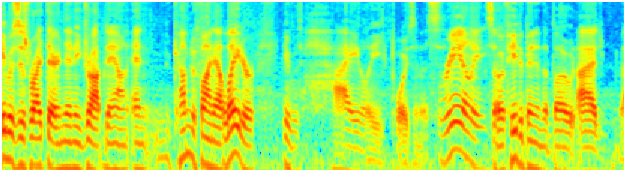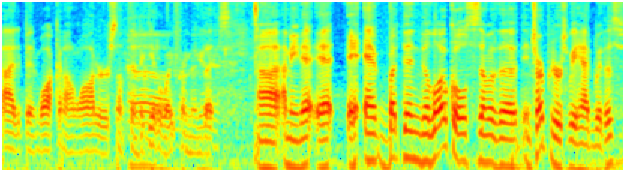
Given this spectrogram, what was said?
it was just right there, and then he dropped down. And come to find out later, it was highly poisonous. Really? So if he'd have been in the boat, I'd I'd have been walking on water or something to get Oh, away from him. goodness. But uh, I mean, it, it, it, and- but then the locals, some of the interpreters we had with us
